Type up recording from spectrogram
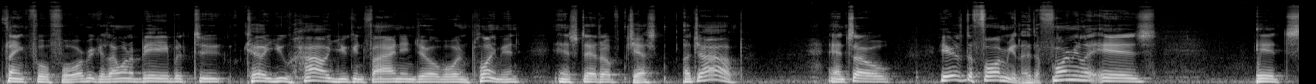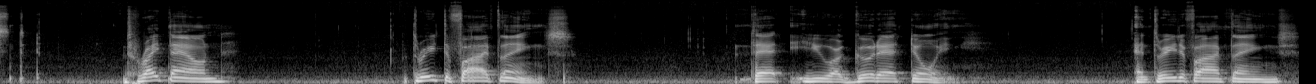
thankful for because I want to be able to tell you how you can find enjoyable employment instead of just a job. And so here's the formula. The formula is it's to write down three to five things that you are good at doing, and three to five things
